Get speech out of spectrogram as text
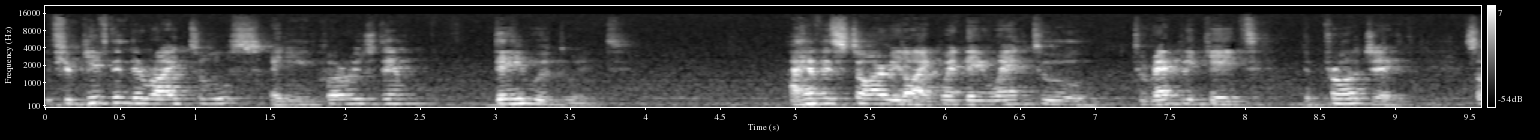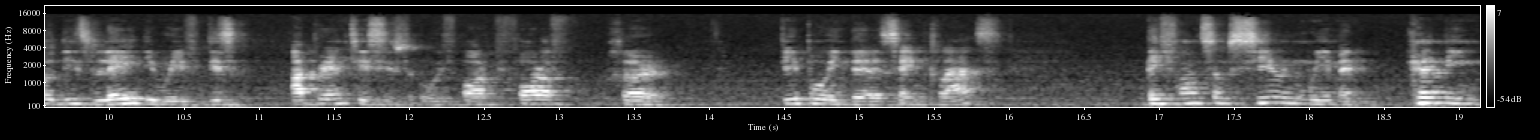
If you give them the right tools and you encourage them, they will do it. I have a story like when they went to, to replicate the project. So this lady with these apprentices, with four of her people in the same class, they found some Syrian women coming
